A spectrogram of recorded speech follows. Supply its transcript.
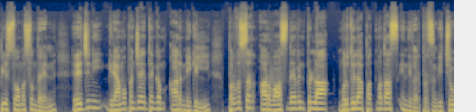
പി സോമസുന്ദരൻ രജനി ഗ്രാമപഞ്ചായത്ത് അംഗം R Nikhil professor R Vasudevan Pillai Mridula Padmadas എന്നിവർ പ്രസംഗിച്ചു.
